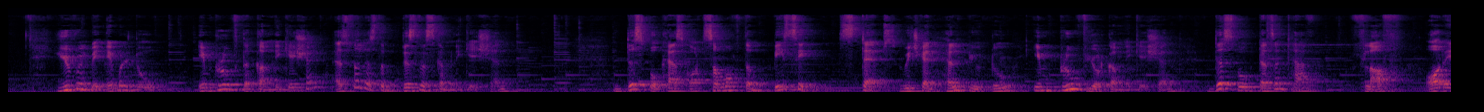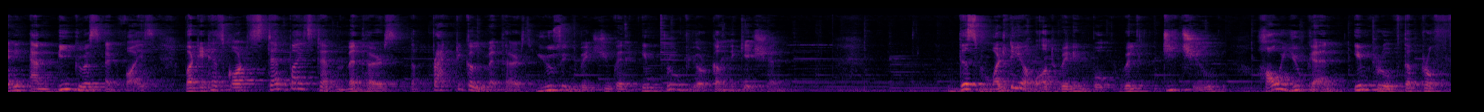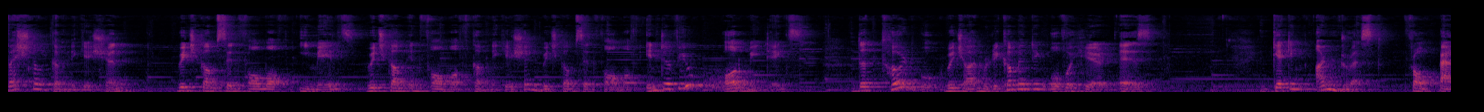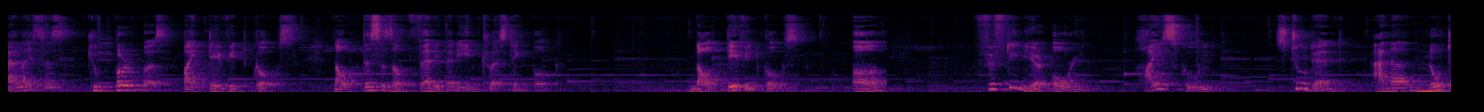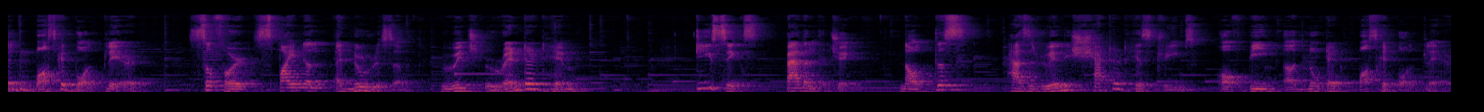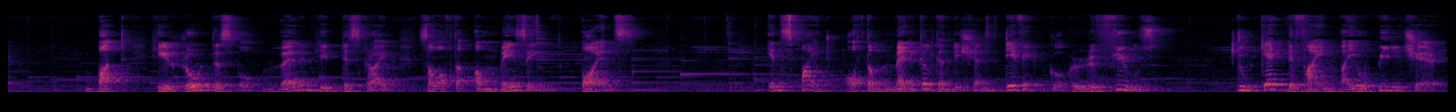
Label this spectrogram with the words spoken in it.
You will be able to improve the communication as well as the business communication. This book has got some of the basic steps which can help you to improve your communication. This book doesn't have fluff or any ambiguous advice but it has got step-by-step methods, the practical methods using which you can improve your communication. This multi-award winning book will teach you how you can improve the professional communication which comes in form of emails, which come in form of communication, which comes in form of interview or meetings. The third book which I'm recommending over here is Getting Undressed from Paralysis to Purpose by David Coates. Now this is a very very interesting book. Now David Coates, a 15 year old high school student and a noted basketball player suffered spinal aneurysm which rendered him T6 paralytic. Now this has really shattered his dreams of being a noted basketball player. But he wrote this book wherein he described some of the amazing points in spite of the medical condition, David Cook refused to get defined by a wheelchair.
